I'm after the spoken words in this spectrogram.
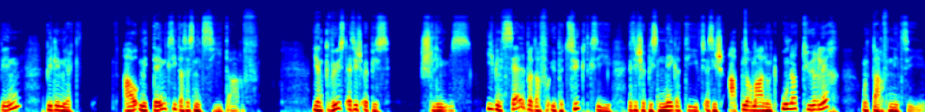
bin, bin ich mir auch mit dem dass es nicht sein darf. Ich habe gewusst, es ist etwas Schlimmes. Ich bin selber davon überzeugt gewesen, es ist etwas Negatives, es ist abnormal und unnatürlich und darf nicht sein.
